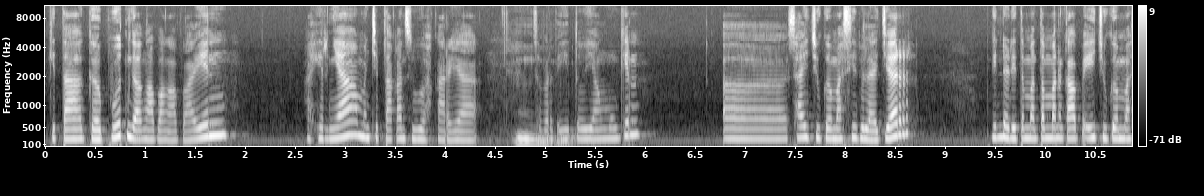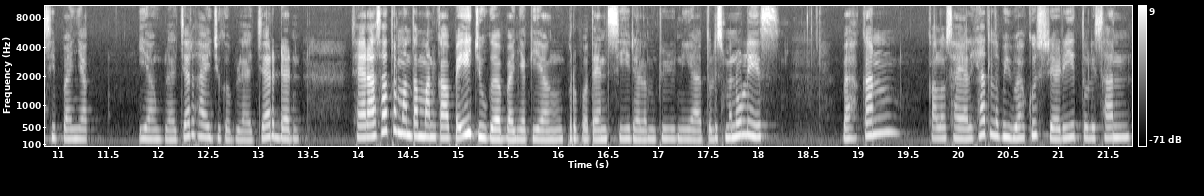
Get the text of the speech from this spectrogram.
kita gabut nggak ngapa-ngapain. Akhirnya menciptakan sebuah karya Hmm. seperti itu yang mungkin eh, saya juga masih belajar. Mungkin dari teman-teman KPI juga masih banyak yang belajar. Saya juga belajar dan saya rasa teman-teman KPI juga banyak yang berpotensi dalam dunia tulis menulis. Bahkan kalau saya lihat lebih bagus dari tulisan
